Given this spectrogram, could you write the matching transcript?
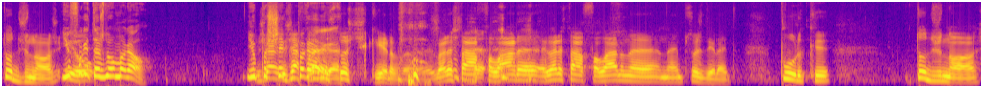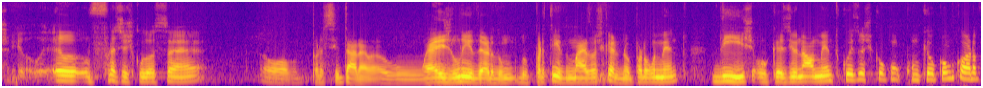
todos nós... E o eu- Freitas do Amaral? E o já, Pacheco já nas Pereira? pessoas de esquerda. Agora está a falar, agora está a falar na, na, em pessoas de direita. Porque todos nós, eu- eu- Francisco Louçã, ou para citar um ex-líder do, do partido mais à esquerda no Parlamento, diz ocasionalmente coisas com, com que eu concordo.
